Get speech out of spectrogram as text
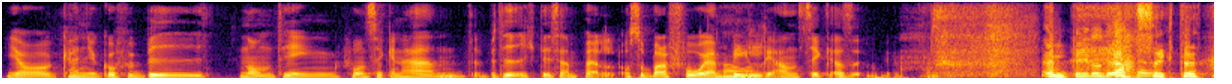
Jag kan ju gå förbi någonting på en second hand butik till exempel och så bara får jag en Ja. bild i ansiktet. Alltså, En bild i ansiktet.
